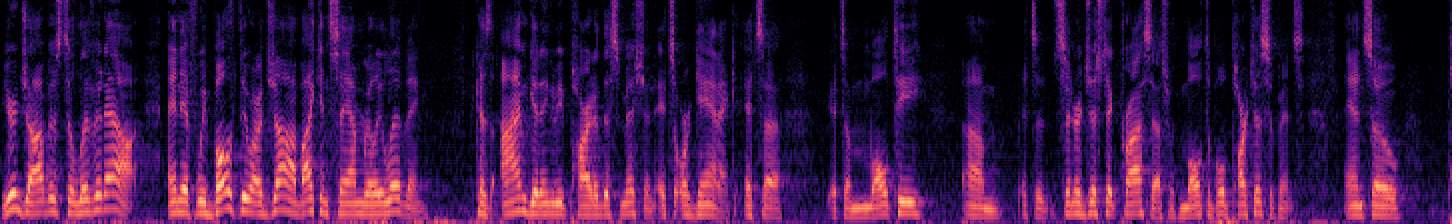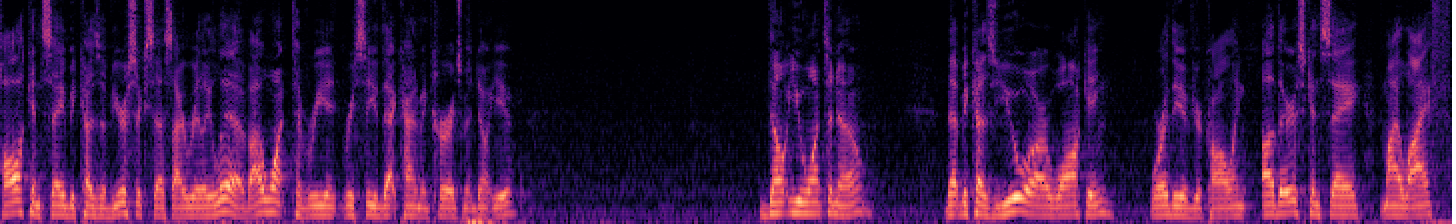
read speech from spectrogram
Your job is to live it out. And if we both do our job, I can say I'm really living because I'm getting to be part of this mission. It's organic. It's a, it's a multi, um, it's a synergistic process with multiple participants. And so Paul can say, because of your success, I really live. I want to re- receive that kind of encouragement, don't you? Don't you want to know that because you are walking worthy of your calling, others can say, My life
